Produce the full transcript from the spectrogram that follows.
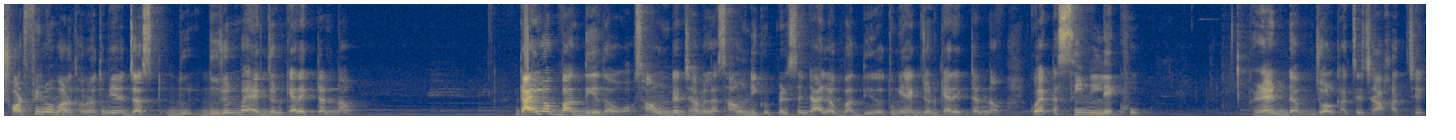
শর্ট ফিল্মও বানাতে হবে না। তুমি জাস্ট দুজন বা একজন ক্যারেক্টার নাও ডায়লগ বাদ দিয়ে দাও সাউন্ডের ঝামেলা সাউন্ড ইকুইপমেন্টস ডায়লগ বাদ দিয়ে দাও। তুমি একজন ক্যারেক্টার নাও, কয়েকটা সিন লেখো র্যান্ডাম জল খাচ্ছে, চা খাচ্ছে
